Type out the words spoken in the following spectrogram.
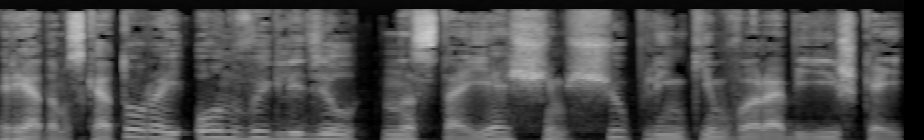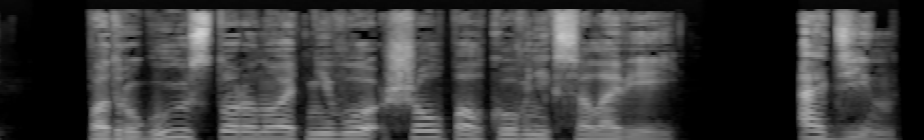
рядом с которой он выглядел настоящим щупленьким воробьишкой. По другую сторону от него шел полковник Соловей. Один,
